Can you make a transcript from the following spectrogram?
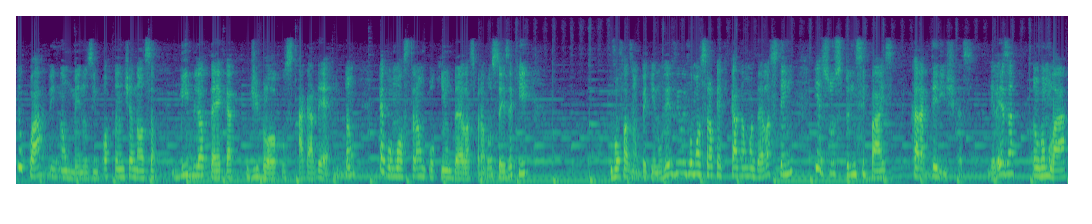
E o quarto, e não menos importante, é a nossa biblioteca de blocos HDR. Então, eu vou mostrar um pouquinho delas para vocês aqui. Vou fazer um pequeno review e vou mostrar o que, é que cada uma delas tem e as suas principais características. Beleza? Então vamos lá,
